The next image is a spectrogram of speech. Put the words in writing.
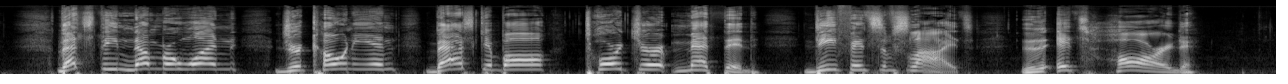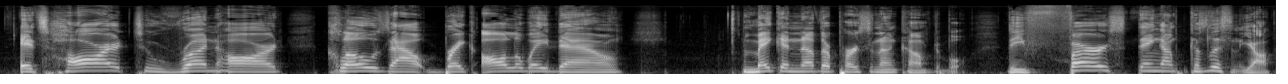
That's the number one draconian basketball torture method. Defensive slides. It's hard. It's hard to run hard close out, break all the way down, make another person uncomfortable. The first thing I'm, because listen, y'all,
